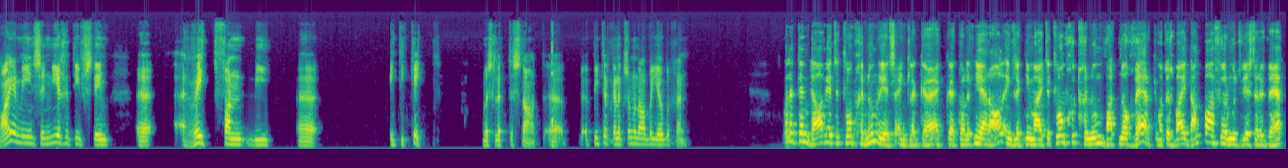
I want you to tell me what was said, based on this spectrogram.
baie mense negatief stem uh red van die uh etiket mislukte staat. Uh Pieter, kan ek sommer daar by jou begin? Wel ek dink Dawie het 'n klomp genoem reeds eintlik. Eh, ek ek wil dit nie herhaal eintlik nie, maar hy het 'n klomp goed genoem wat nog werk en wat ons baie dankbaar vir moet wees dat dit werk.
